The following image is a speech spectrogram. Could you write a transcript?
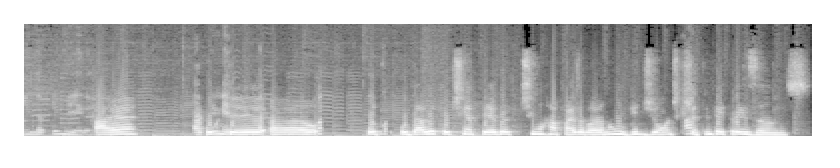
Ainda primeira. Ah, é? A Porque uh, o, o, dado que eu tinha pego, eu tinha um rapaz, agora eu não vi de onde, que ah. tinha 33 anos.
